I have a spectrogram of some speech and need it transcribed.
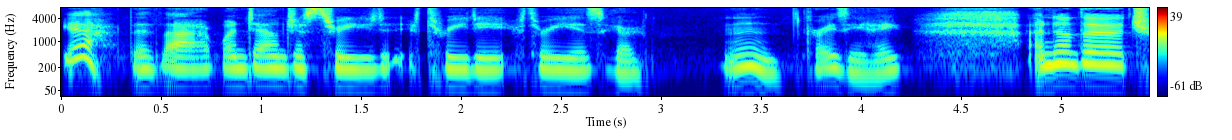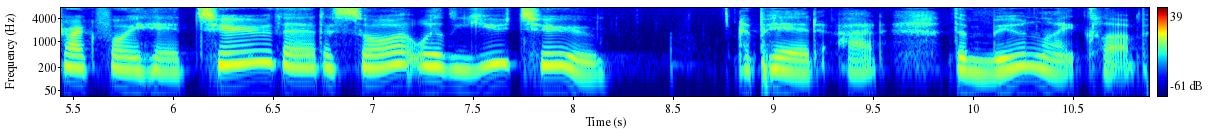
Yeah, that, went down just three, three, three years ago. Mm, crazy, hey? Another track for you here, too, that I saw with U2 appeared at the Moonlight Club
